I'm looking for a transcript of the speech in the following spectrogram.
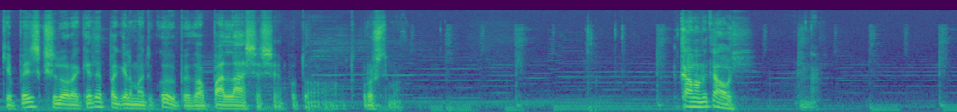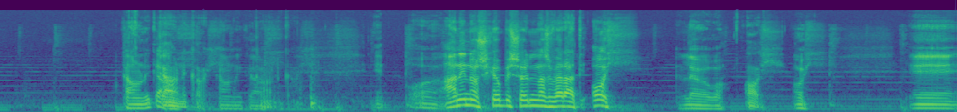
και παίζεις ξυλορακέτα επαγγελματικό επίπεδο, απαλλάσσεσαι από το, το πρόστιμο. Κανονικά όχι. Ναι. Κανονικά, Κανονικά όχι. Κανονικά όχι. Κανονικά όχι. Ε, ο- αν είναι ο Σιώπης ο Έλληνας Βεράτη. Όχι, λέω εγώ. Όχι. Όχι. Ε,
